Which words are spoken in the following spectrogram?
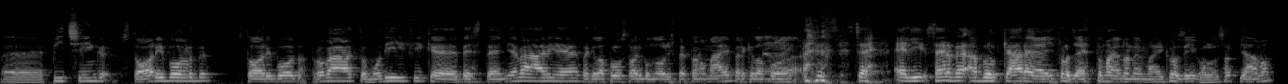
eh, pitching, storyboard, storyboard approvato, modifiche, bestemmie varie, perché dopo lo storyboard non lo rispettano mai, perché dopo... No, no, sì, sì. cioè, è lì, serve a bloccare il progetto, ma non è mai così, quello lo sappiamo.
